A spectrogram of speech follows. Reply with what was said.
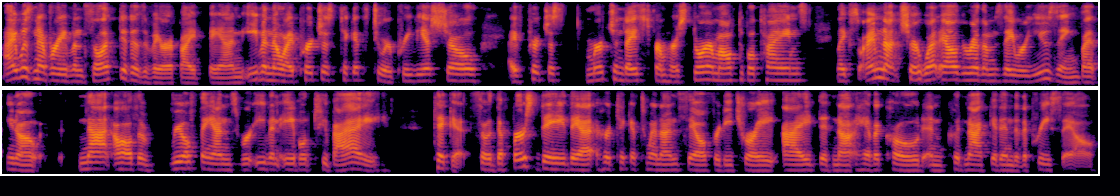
I was never even selected as a verified fan. Even though i purchased tickets to her previous show i've purchased merchandise from her store multiple times. Like so i'm not sure what algorithms they were using but you know not all the real fans were even able to buy tickets. So the first day that her tickets went on sale for Detroit, I did not have a code and could not get into the pre-sale.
